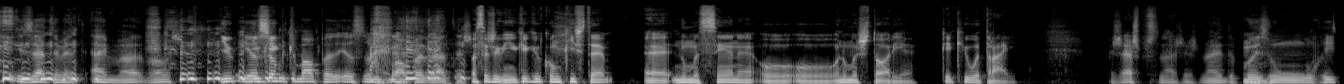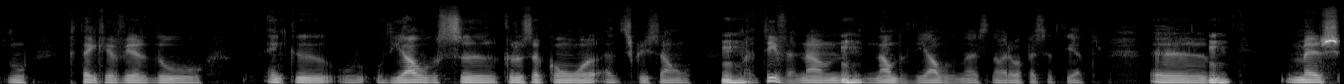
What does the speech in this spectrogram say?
Exatamente. Ai, bolas. Eu, eu, sou muito mal para, eu sou muito mal para datas. Ou seja, o que é que o conquista uh, numa cena ou, ou, ou numa história? O que é que o atrai? Já as personagens, não é? Depois uhum. um ritmo que tem que haver do em que o, o diálogo se cruza com a, a descrição uhum. narrativa, não, uhum. não de diálogo, não é? senão era uma peça de teatro. Uh, mas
